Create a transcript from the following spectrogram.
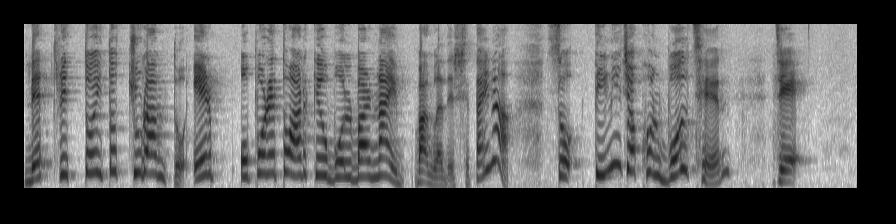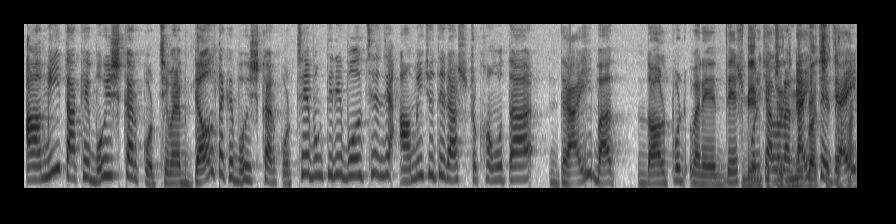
নেতৃত্বই তো চূড়ান্ত, এর ওপরে তো আর কেউ বলবার নাই বাংলাদেশে, তাই না? সো তিনি যখন বলছেন যে আমি তাকে বহিষ্কার করছি মানে দল তাকে বহিষ্কার করছে এবং তিনি বলছেন যে আমি যদি রাষ্ট্র ক্ষমতা যাই বা দল মানে দেশ পরিচালনার দায়িত্বে যাই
